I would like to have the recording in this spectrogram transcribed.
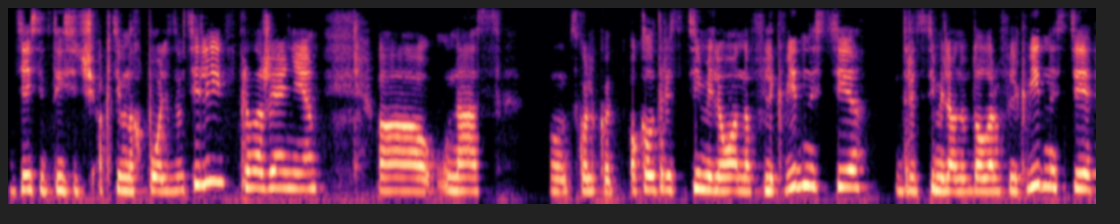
10 тысяч активных пользователей в приложении. Uh, у нас uh, сколько? Около 30 миллионов ликвидности, 30 миллионов долларов ликвидности.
